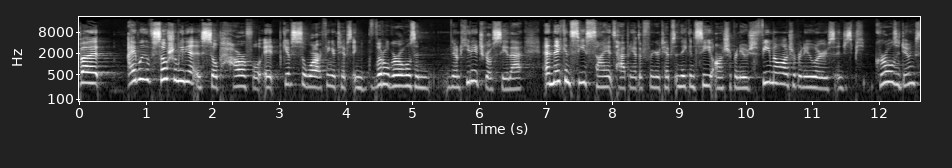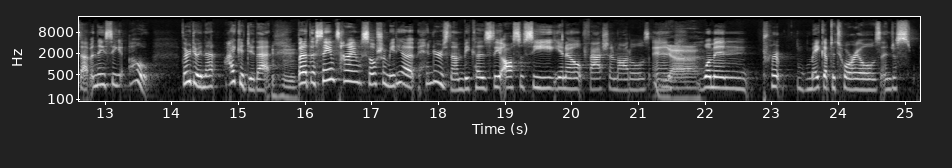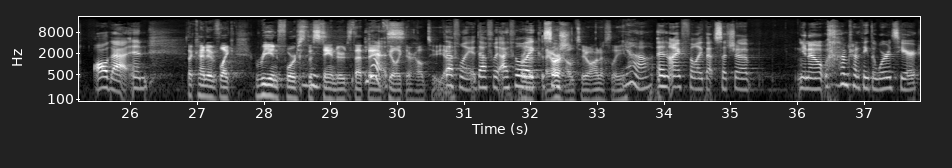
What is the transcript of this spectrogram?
But I believe social media is so powerful. It gives us the world at our fingertips, and little girls and you know teenage girls see that, and they can see science happening at their fingertips, and they can see entrepreneurs, female entrepreneurs, and just pe- girls doing stuff, and they see, oh, they're doing that. I could do that. But at the same time, social media hinders them because they also see you know fashion models and Yeah. woman pr- makeup tutorials and just all that, and That kind of like reinforce the standards that they Yes. feel like they're held to. Yeah. definitely, definitely, I feel Or like they are held to, honestly. Yeah, and I feel like that's such a, you know, I'm trying to think the words here,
